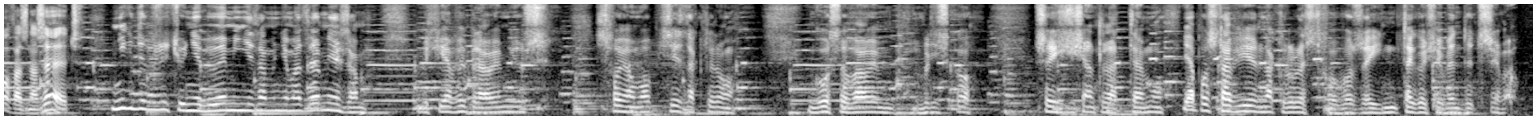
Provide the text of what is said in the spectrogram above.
O, ważna rzecz. Nigdy w życiu nie byłem i nie, nie ma zamierzam być. Ja wybrałem już swoją opcję, za którą głosowałem blisko 60 lat temu. Ja postawiłem na Królestwo Boże i tego się będę trzymał.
